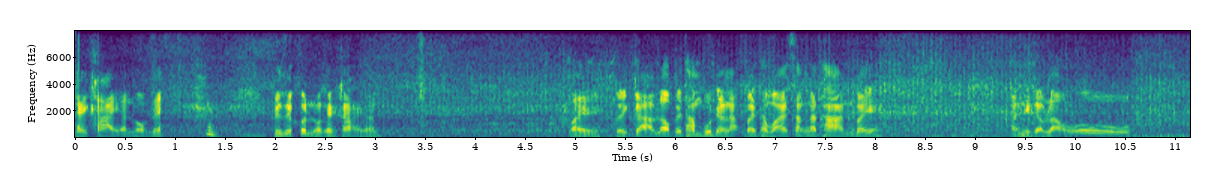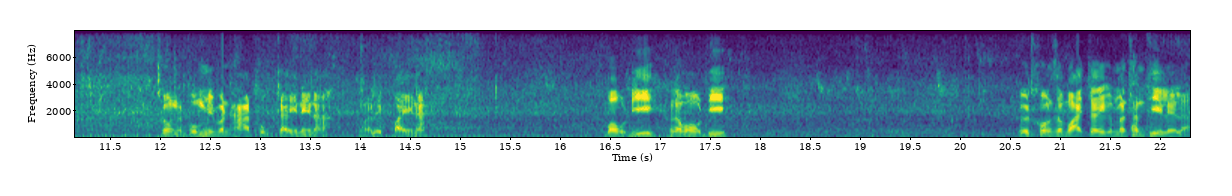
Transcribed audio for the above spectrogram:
คล้ายๆกันผมเนี่ยคือจะคนว่าคล้ายๆกัน ไปไปกราบเราไปทำบุญนั่นแหละไปถวายสังฆทานไป อันนี้กับเราโอ้ช่วงนั้นผมมีปัญหาถูกใจในนะมาเลยไปนะเบาดีแล้วเบาดี เกิดความสบายใจกันมาทันทีเลยแหละ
